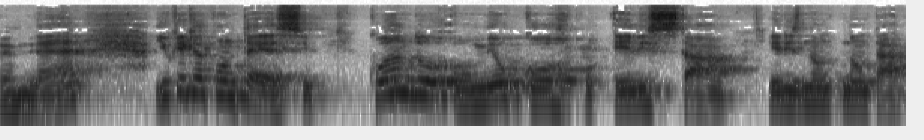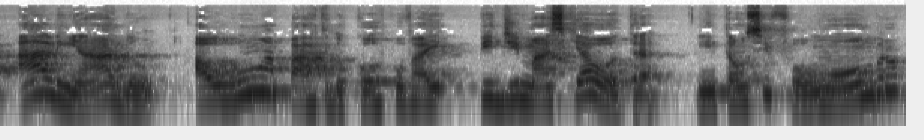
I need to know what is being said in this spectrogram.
Hum, né? E o que, que acontece? Quando o meu corpo ele está, ele não não está alinhado, alguma parte do corpo vai pedir mais que a outra. Então, se for um ombro,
